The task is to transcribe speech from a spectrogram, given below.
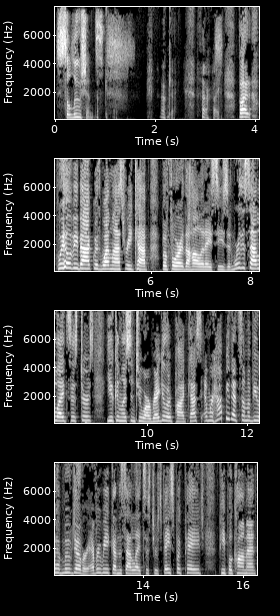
Solutions. Okay. All right. But we'll be back with one last recap before the holiday season. We're the Satellite Sisters. You can listen to our regular podcast, and we're happy that some of you have moved over. Every week on the Satellite Sisters Facebook page, people comment,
